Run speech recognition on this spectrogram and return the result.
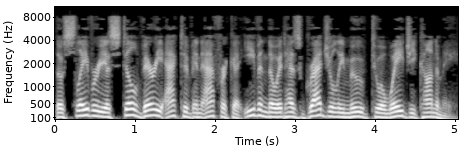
though slavery is still very active in Africa even though it has gradually moved to a wage economy.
